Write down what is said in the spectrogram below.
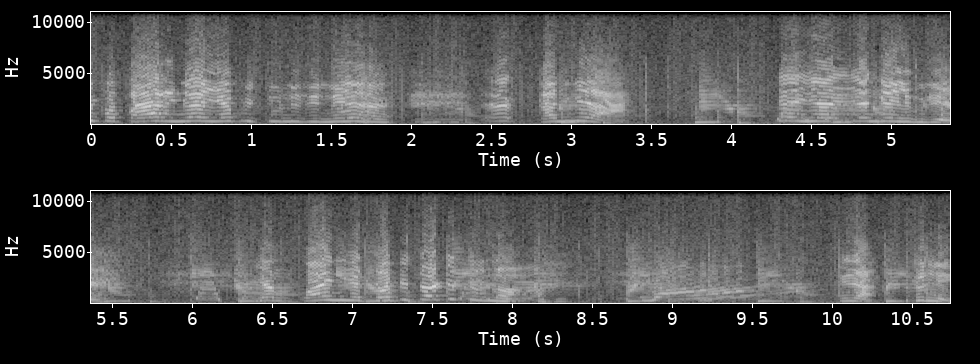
இப்ப பாருங்க எப்படி துண்ணுதுன்னு கன்யா ஏய், எங்க இழுக்குது? என் குழந்தைங்க தொட்டு தொட்டு துண்ணும் துண்ணு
